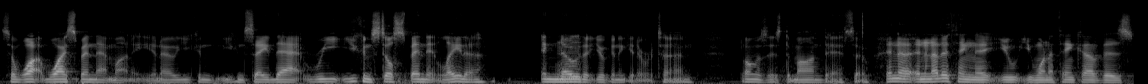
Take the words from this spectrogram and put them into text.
So why why spend that money? You know, you can you can save that. Re, you can still spend it later, and know Mhm. that you're going to get a return, as long as there's demand there. So And, uh, and another thing that you, you want to think of is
